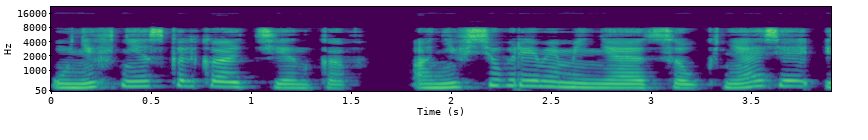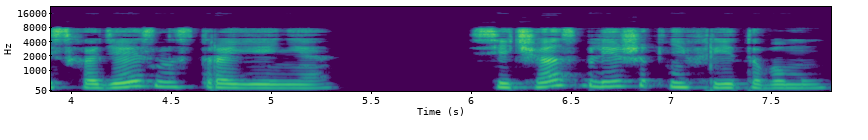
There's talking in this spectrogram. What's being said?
У них несколько оттенков, они все время меняются у князя, исходя из настроения. Сейчас ближе к нефритовому.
